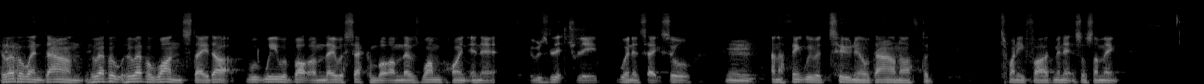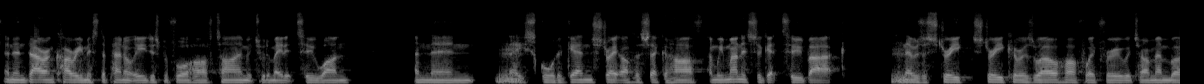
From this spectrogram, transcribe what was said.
whoever went down, whoever whoever won stayed up. We, we were bottom, they were second bottom. There was one point in it. It was literally winner takes all, Hmm. and I think we were two 0 down after 25 minutes or something. And then Darren Currie missed a penalty just before half time, which would have made it 2 1. And then Hmm. they scored again straight after the second half. And we managed to get two back. And there was a streak streaker as well halfway through, which I remember.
